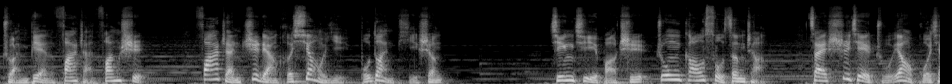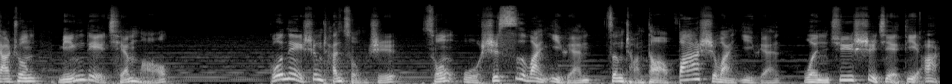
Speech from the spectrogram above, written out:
转变发展方式。发展质量和效益不断提升，经济保持中高速增长，在世界主要国家中名列前茅。国内生产总值从五十四万亿元增长到八十万亿元，稳居世界第二，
